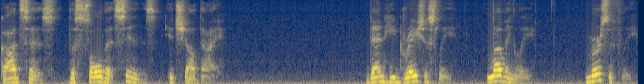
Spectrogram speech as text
God says, The soul that sins, it shall die. Then he graciously, lovingly, mercifully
